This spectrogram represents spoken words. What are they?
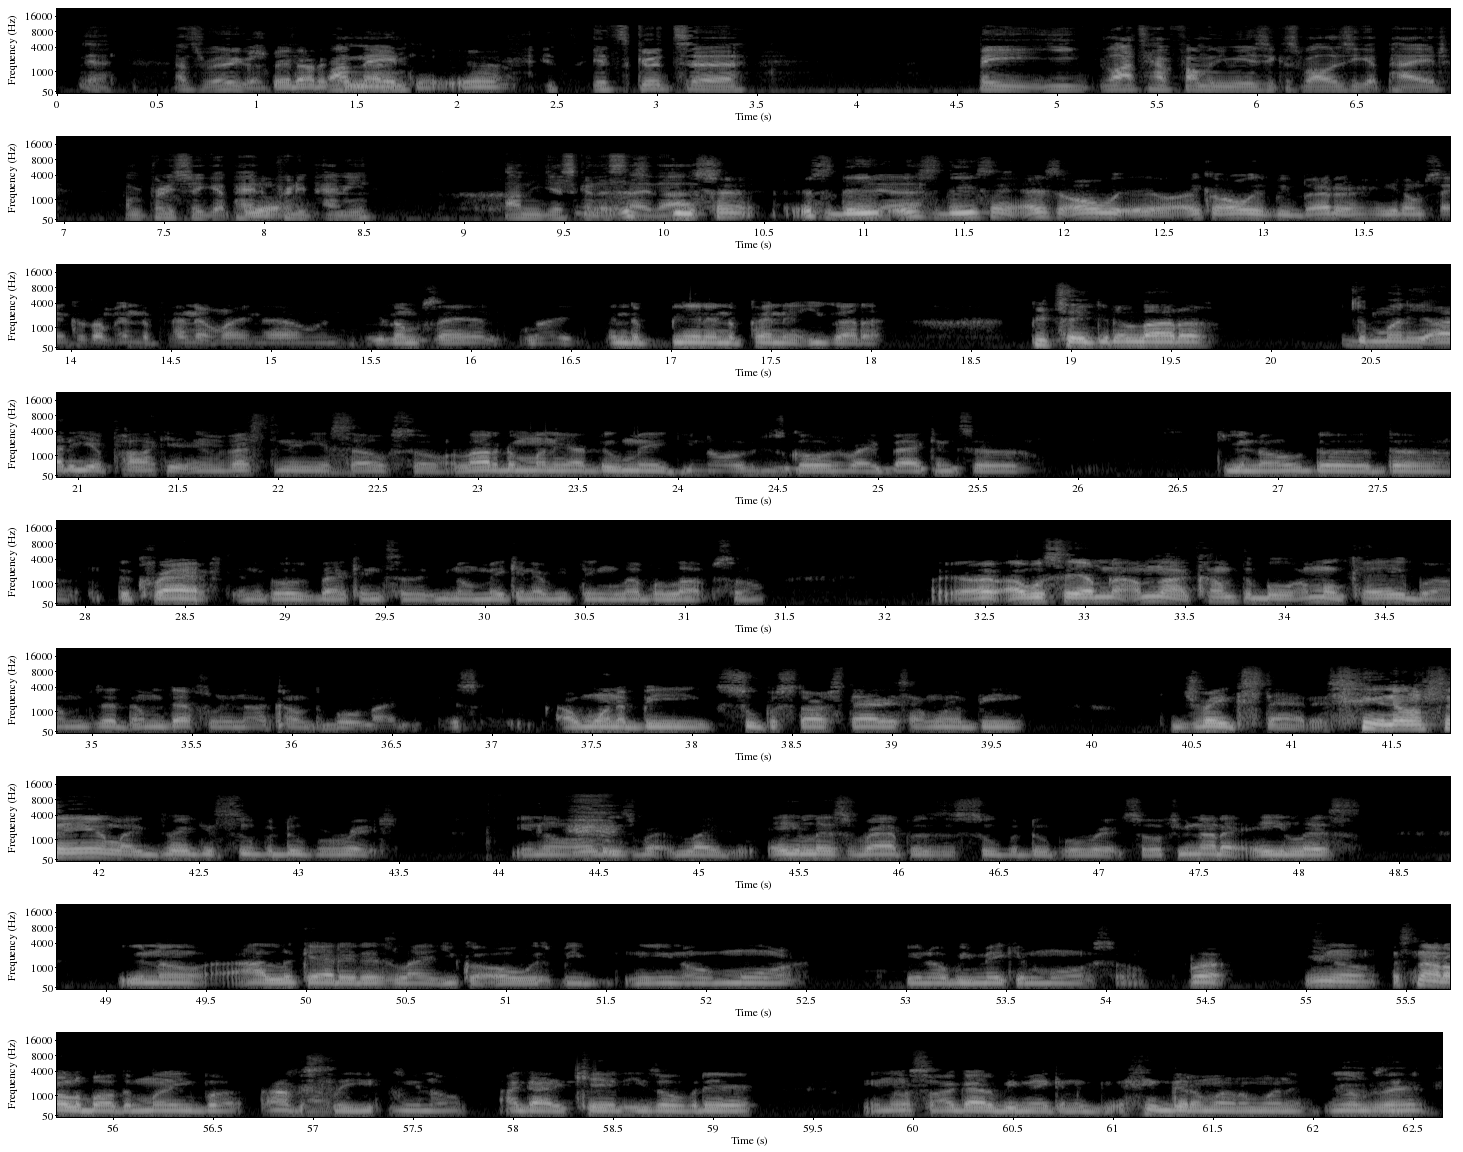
Yeah, that's really good. Straight out of I mean, Connecticut, yeah. it's, it's good to be, you like to have fun with your music as well as you get paid. I'm pretty sure you get paid a pretty penny. I'm just going to It's say that. decent. It's de- Yeah. It's decent. It's always it can always be better. You know what I'm saying? Because I'm independent right now, and you know what I'm saying. Like in the being independent, you gotta be taking a lot of the money out of your pocket and investing in yourself. So a lot of the money I do make, you know, it just goes right back into you know the the the craft, and it goes back into you know making everything level up. So like, I, I would say I'm not I'm not comfortable. I'm okay, but I'm just I'm definitely not comfortable. Like it's I want to be superstar status. I want to be Drake status. You know what I'm saying? Like Drake is super duper rich. You know, all these like A list rappers are super duper rich. So if you're not an A list, you know, I look at it as like you could always be, you know, more, you know, be making more. So, but you know, it's not all about the money. But obviously, you know, I got a kid. He's over there. You know, so I got to be making a good, good amount of money. You know what I'm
